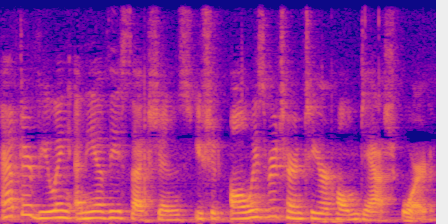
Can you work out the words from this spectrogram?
After viewing any of these sections, you should always return to your home dashboard.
